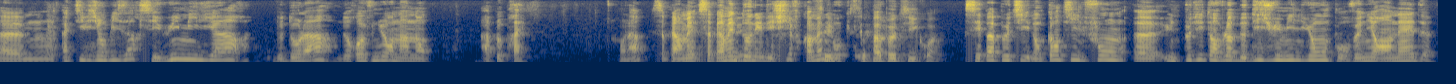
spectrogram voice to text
Euh, Activision Blizzard, c'est 8 milliards de dollars de revenus en un an, à peu près. Voilà, ça permet, ça permet de donner des chiffres quand même. C'est Donc, c'est pas petit, quoi. c'est pas petit. Donc quand ils font euh, une petite enveloppe de 18 millions pour venir en aide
